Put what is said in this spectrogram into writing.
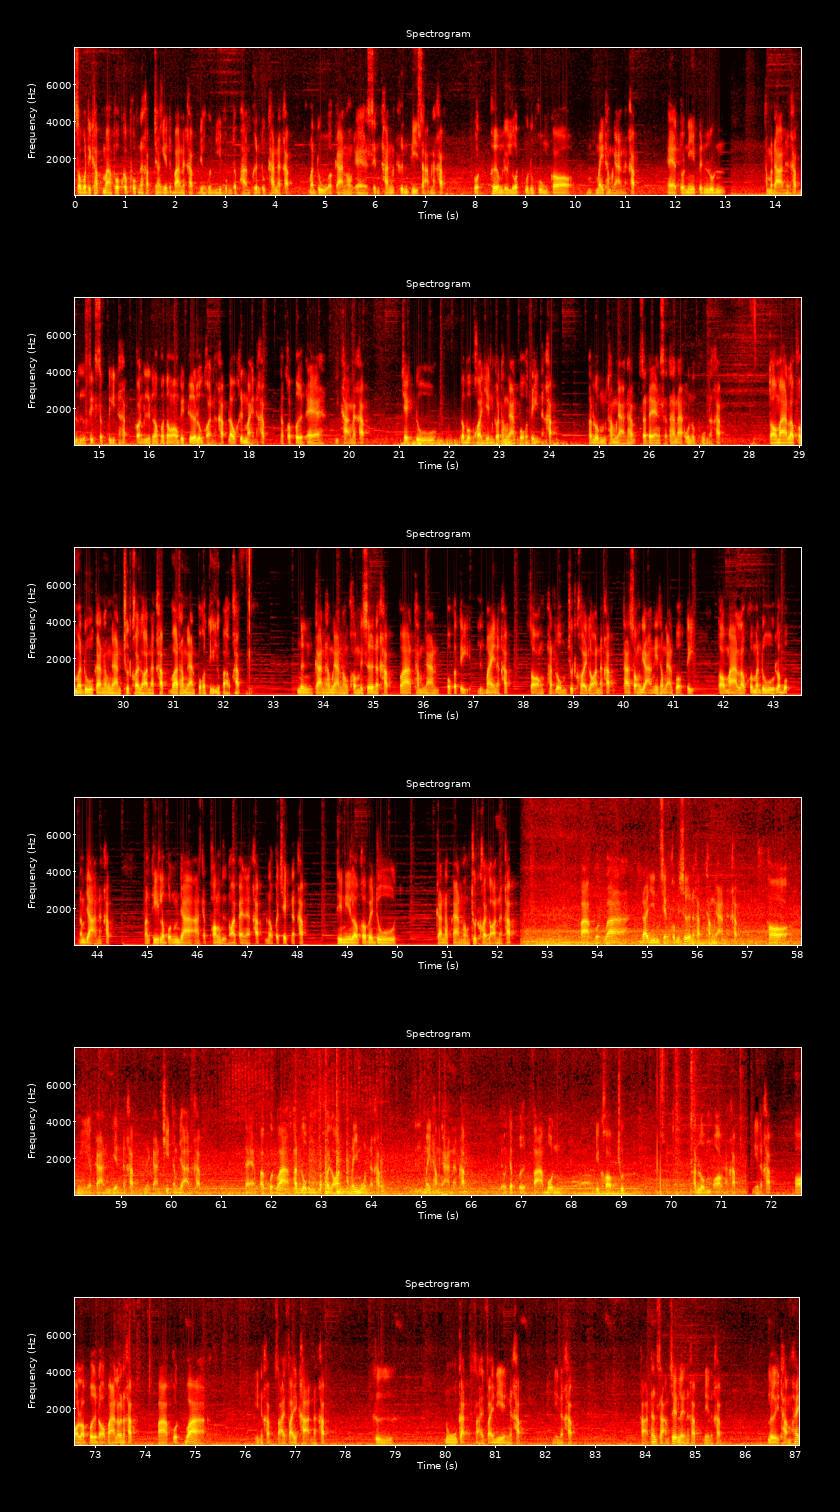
สวัสดีครับมาพบกับผมนะครับช่างเอเดบ้านนะครับเดี๋ยววันนี้ผมจะพาเพื่อนทุกท่านนะครับ มาดูอาการของแอร์เซนทันขึ้น P3 นะครับกดเพิ่มหรือลดอุณหภูมิก็ไม่ทำงานนะครับแอร์ตัวนี้เป็นรุ่นธรรมดานะครับ หรือฟิกสปีดนะครับ ก่อนอื่นเราก็ต้องเอาเบรกเกอร์ลงก่อนนะครับแล้วขึ้นใหม่นะครับ แล้วก็เปิดแอร์อีกครั้งนะครับ เช็คดูระบบคอยเย็นก็ทำงานปกตินะครับพัดลมทำงานครับแสดงสถานะอุณหภูมินะครับ ต่อมาเราก็มาดูการทำงานชุดคอยร้อนนะครับ ว่าทำงานปกติหรือเปล่าครับ 1. การทำงานของคอมเพรสเซอร์นะครับว่าทำงานปกติหรือไม่นะครับ 2. พัดลมชุดคอยร้อนนะครับ ถ้า 2 อย่างนี้ทำงานปกติ ต่อมาเราก็มาดูระบบน้ำยานะครับ บางทีระบบน้ำยาอาจจะพองหรือน้อยไปนะครับ เราก็เช็คนะครับ ทีนี้เราก็ไปดูการทำงานของชุดคอยร้อนนะครับ ปรากฏว่าได้ยินเสียงคอมเพรสเซอร์นะครับทำงานนะครับท่อ มีอาการเย็นนะครับ ในการฉีดน้ำยานะครับ แต่ปรากฏว่าพัดลมคอยร้อนไม่หมุนนะครับ หรือไม่ทำงานนะครับ เดี๋ยวจะเปิดฝาบนที่ครอบชุดพัดลมออกนะครับนี่นะครับ พอเราเปิดออกมาแล้วนะครับ ปรากฏว่านี่นะครับสายไฟขาดนะครับ คือหนูกัดสายไฟนี่เองนะครับ นี่นะครับ ขาดทั้ง 3 เส้นเลยนะครับนี่นะครับ เลยทำให้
